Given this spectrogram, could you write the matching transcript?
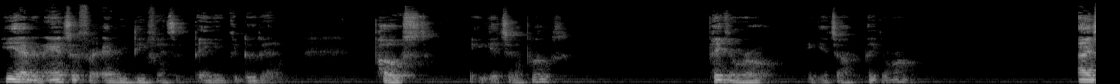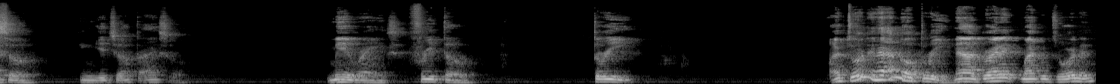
He had an answer for every defensive thing you could do to him. Post, he can get you in the post. Pick and roll, he can get you off the pick and roll. ISO, he can get you off the ISO. Mid range, free throw, three. Mike Jordan had no three. Now, granted, Michael Jordan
